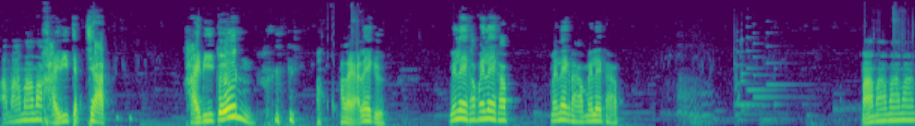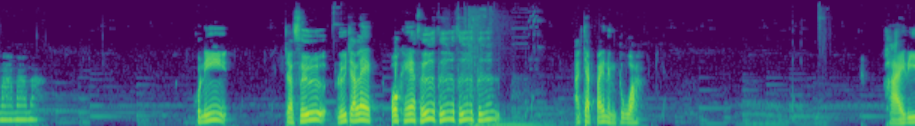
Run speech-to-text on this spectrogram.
อะมามามาขายดีจัดจัดขายดีเกิน อะไรอะเลขหรือไม่เลขครับไม่เลขครับ ไม่เลขนะครับไม่เลขนะครับ มามามามามามามาคนนี้จะซื้อหรือจะเลขโอเค ซื้อซื้อซื้อซื้ออาจัดไปหนึ่งตัว ขายดี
